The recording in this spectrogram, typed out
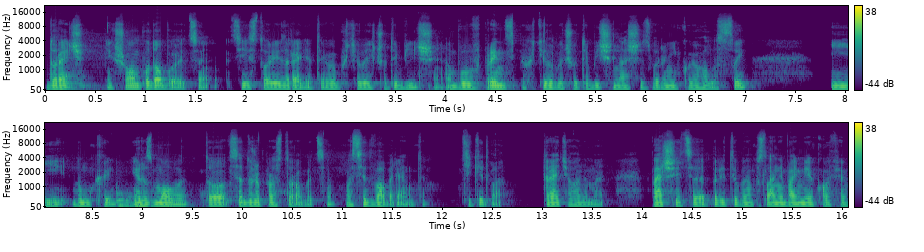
До речі, якщо вам подобаються ці історії з Reddit, і ви б хотіли їх чути більше, або ви, в принципі, хотіли би чути більше наші з Веронікою голоси і думки, і розмови, то все дуже просто робиться. У вас є два варіанти, тільки два. Третього немає. Перший це перейти на послання Баймія Кофі,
